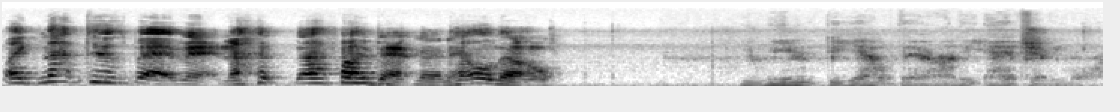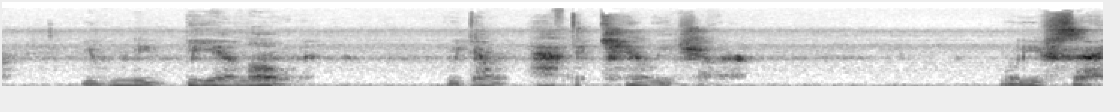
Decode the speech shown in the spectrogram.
Like not this Batman, not not my Batman, hell no. You needn't be out there on the edge anymore. You needn't be alone. We don't have to kill each other. What do you say?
